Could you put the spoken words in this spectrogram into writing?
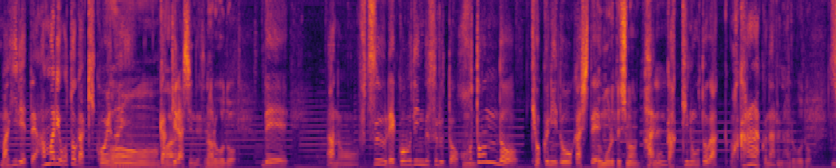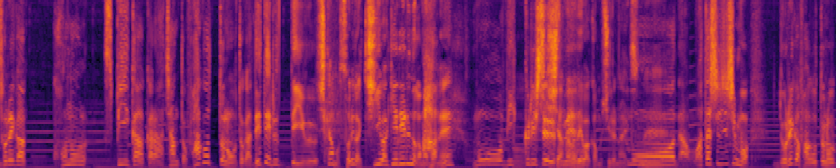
紛れてあんまり音が聞こえない楽器らしいんですよ。なるほどであの普通レコーディングするとほとんど曲に同化して、埋もれてしまうんですね、はい、楽器の音がわからなくなる。なるほど、それがこのスピーカーからちゃんとファゴットの音が出てるっていう。しかもそれが聞き分けれるのがまたね。もうびっくりしてです指揮者ならでねはかもしれないですね。もうあ私自身もどれがファゴットの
